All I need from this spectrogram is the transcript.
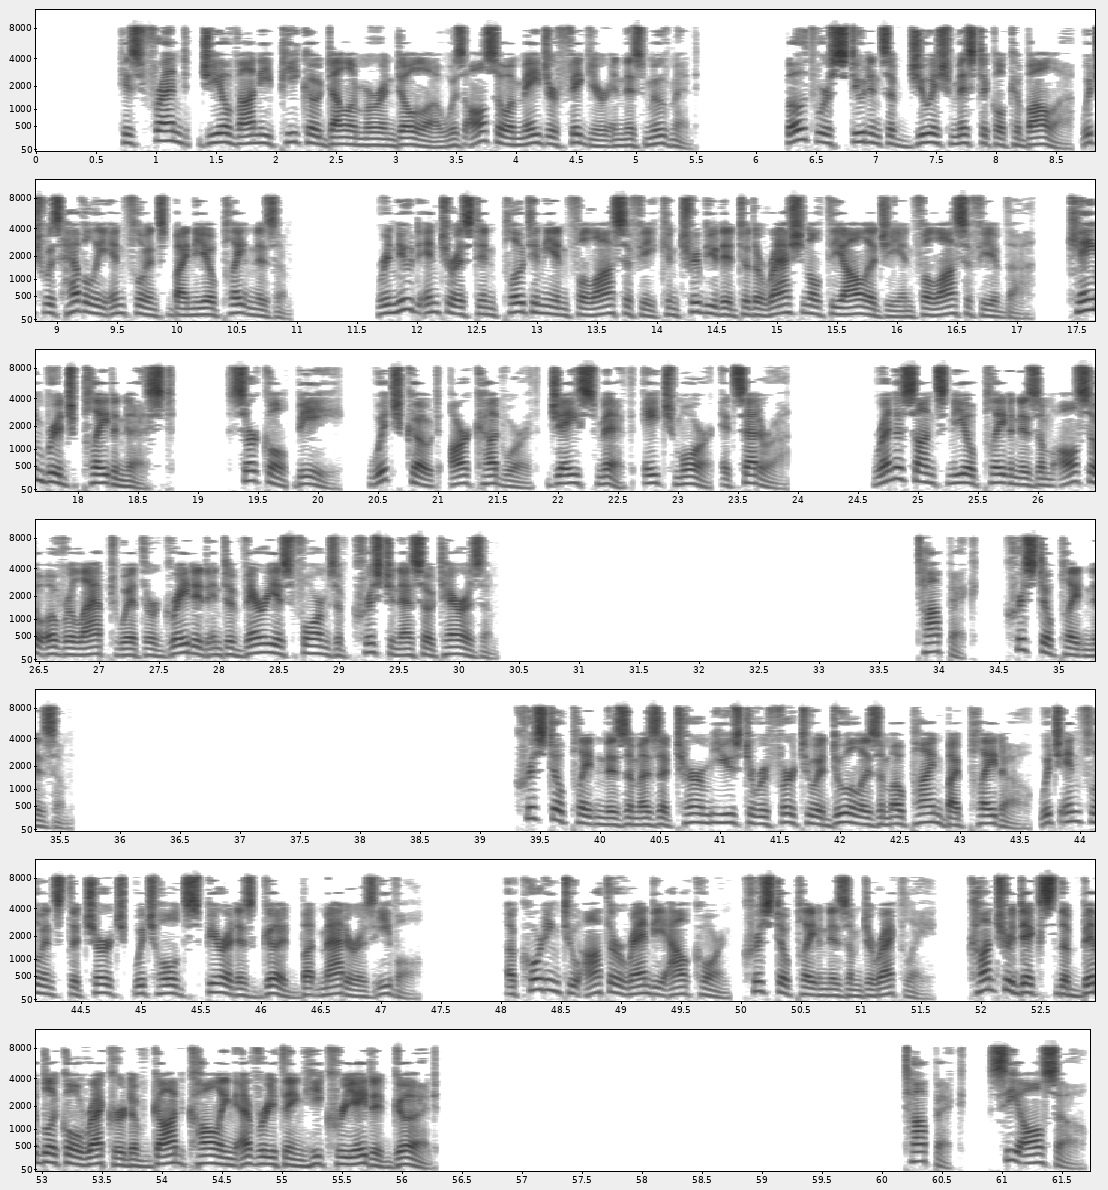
His friend, Giovanni Pico della Mirandola was also a major figure in this movement. Both were students of Jewish mystical Kabbalah, which was heavily influenced by Neoplatonism. Renewed interest in Plotinian philosophy contributed to the rational theology and philosophy of the Cambridge Platonist circle B. Whichcote, R. Cudworth, J. Smith, H. More, etc. Renaissance Neoplatonism also overlapped with or graded into various forms of Christian esotericism. Christoplatonism Christoplatonism is a term used to refer to a dualism opined by Plato, which influenced the Church, which holds spirit as good but matter as evil. According to author Randy Alcorn, Christoplatonism directly contradicts the biblical record of God calling everything he created good. See also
